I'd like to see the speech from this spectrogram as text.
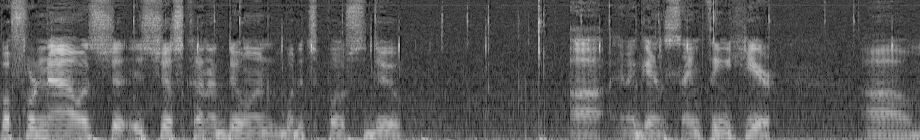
But for now it's just, it's just kind of doing what it's supposed to do. Uh, and again same thing here. Um,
